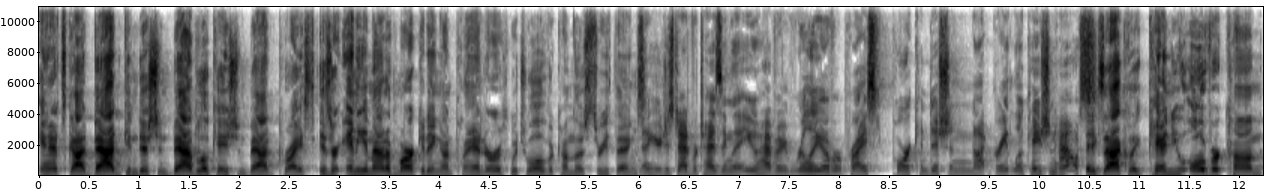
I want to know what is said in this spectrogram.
and it's got bad condition, bad location, bad price. Is there any amount of marketing on planet Earth which will overcome those three things? No, you're just advertising that you have a really overpriced, poor condition, not great location house. Exactly. Can you overcome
